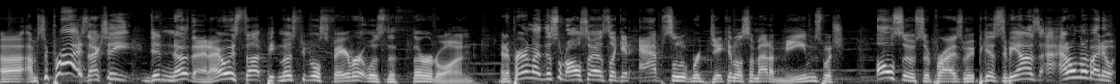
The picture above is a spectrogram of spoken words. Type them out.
uh, I'm surprised. I actually didn't know that. I always thought pe most people's favorite was the third one. And apparently this one also has like an absolute ridiculous amount of memes, which also surprised me because to be honest, I, I don't know if I know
